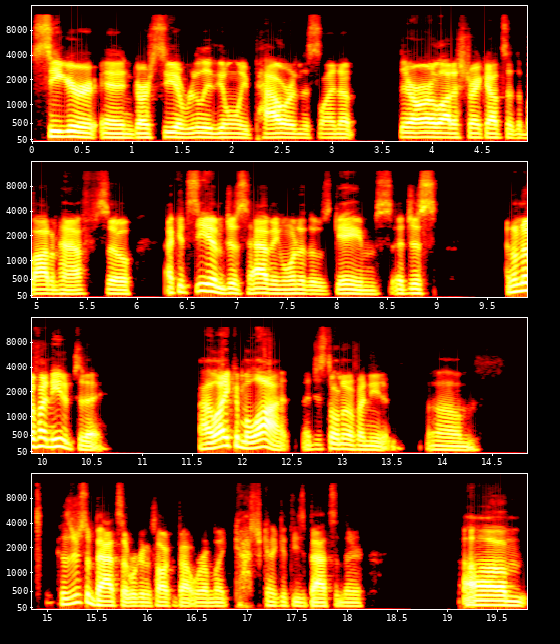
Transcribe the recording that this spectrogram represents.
Seager and Garcia really the only power in this lineup there are a lot of strikeouts at the bottom half. So I could see him just having one of those games. It just, I don't know if I need him today. I like him a lot. I just don't know if I need him. Um, because there's some bats that we're going to talk about where I'm like, gosh, gotta get these bats in there. Um,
